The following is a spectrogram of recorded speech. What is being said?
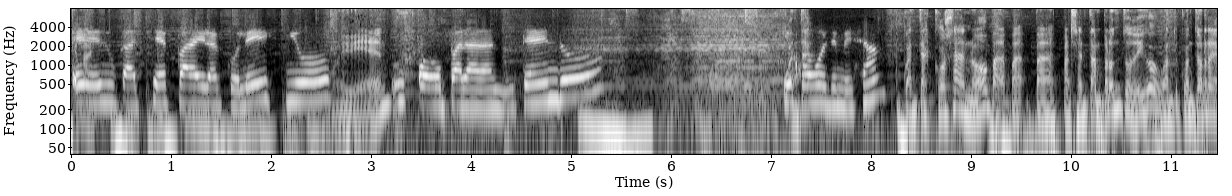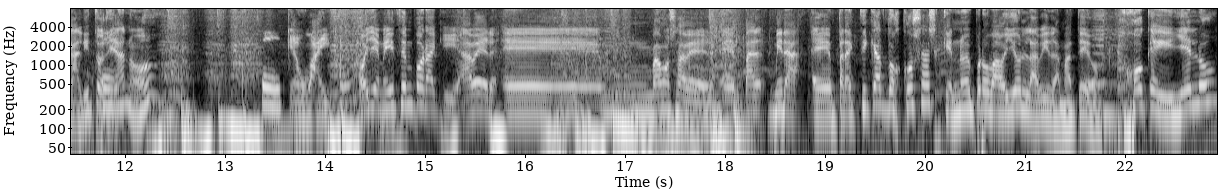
eh, Educachef para ir al colegio, Muy bien. un juego para la Nintendo y ¿Cuánta- juegos de mesa. ¿Cuántas cosas, no? Para, para- para- ser tan pronto, digo. ¿Cuántos, cuántos regalitos ya, no? Sí. Qué guay. Oye, me dicen por aquí. A ver, eh, vamos a ver. Eh, pa- mira, eh, practicas dos cosas que no he probado yo en la vida, Mateo. Hockey y hielo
